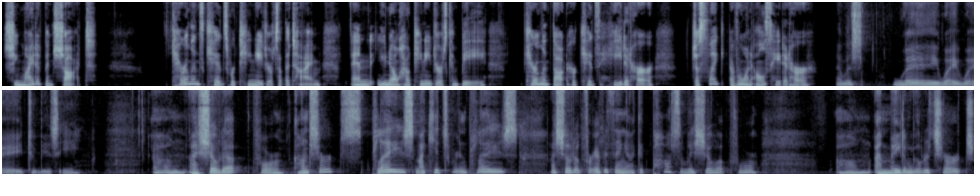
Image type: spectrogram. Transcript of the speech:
she might have been shot. Carolyn's kids were teenagers at the time, and you know how teenagers can be. Carolyn thought her kids hated her, just like everyone else hated her. I was way, way, way too busy. Um, I showed up for concerts, plays. My kids were in plays. I showed up for everything I could possibly show up for. Um, I made them go to church,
